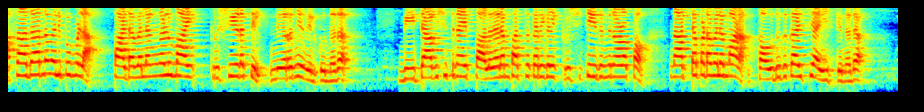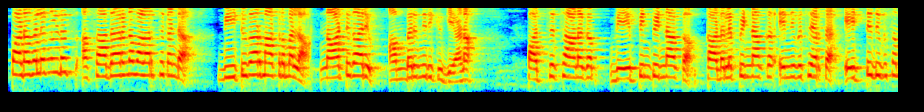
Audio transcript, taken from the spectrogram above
അസാധാരണ വലിപ്പമുള്ള പടവലങ്ങളുമായി കൃഷിയിടത്തിൽ നിറഞ്ഞു നിൽക്കുന്നത്. വീട്ടാവശ്യത്തിനായി പലതരം പച്ചക്കറികൾ കൃഷി ചെയ്തതിനോടൊപ്പം നട്ടപടവലമാണ് കൗതുക കാഴ്ചയായിരിക്കുന്നത്. പടവലങ്ങളുടെ അസാധാരണ വളർച്ച കണ്ട് വീട്ടുകാർ മാത്രമല്ല നാട്ടുകാരും അമ്പരന്നിരിക്കുകയാണ്. പച്ച ചാണകം വേപ്പിൻ പിണ്ണാക്ക് കടലപ്പിണ്ണാക്ക് എന്നിവ ചേർത്ത് എട്ട് ദിവസം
